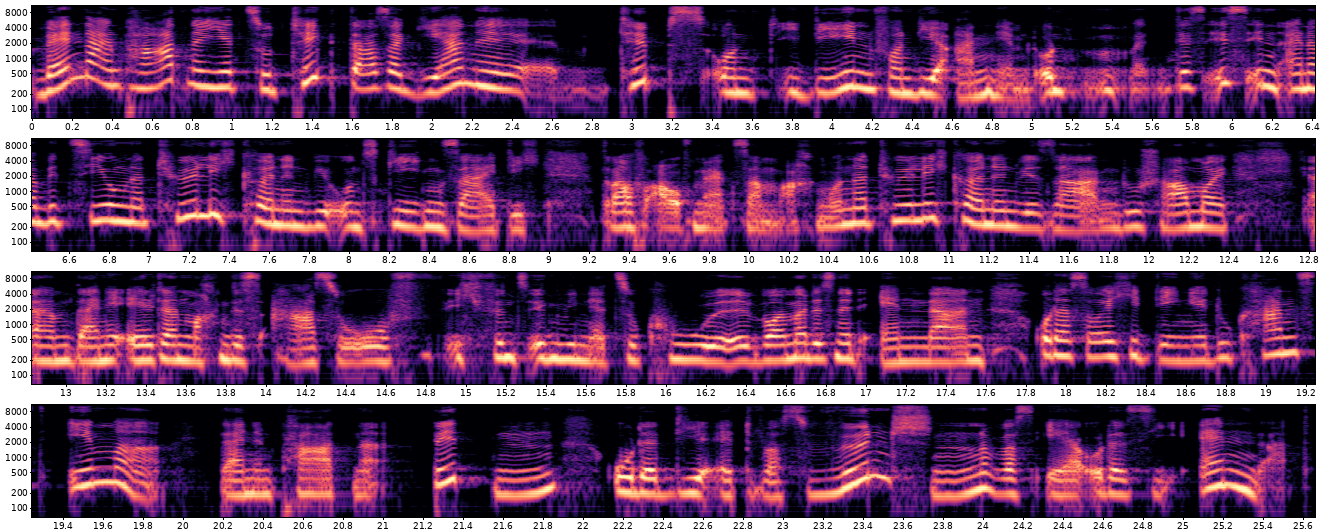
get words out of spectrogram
Wenn dein Partner jetzt so tickt, dass er gerne Tipps und Ideen von dir annimmt, und das ist in einer Beziehung, natürlich können wir uns gegenseitig darauf aufmerksam machen. Und natürlich können wir sagen, du schau mal, ähm, deine Eltern machen das auch so, ich find's irgendwie nicht so cool, wollen wir das nicht ändern? Oder solche Dinge. Du kannst immer deinen Partner bitten oder dir etwas wünschen, was er oder sie ändert.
